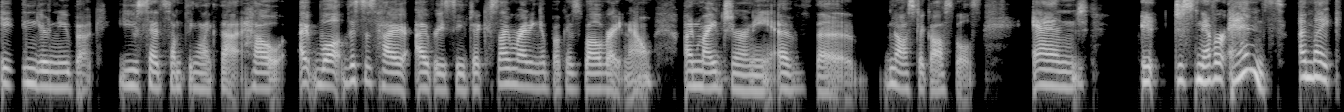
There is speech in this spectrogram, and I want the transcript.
in your new book you said something like that how i well this is how i received it because i'm writing a book as well right now on my journey of the gnostic gospels. And it just never ends. I'm like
